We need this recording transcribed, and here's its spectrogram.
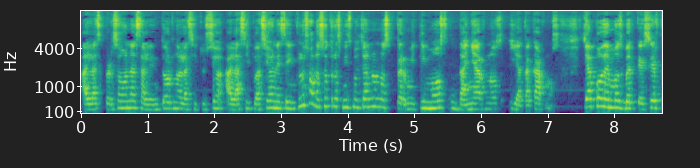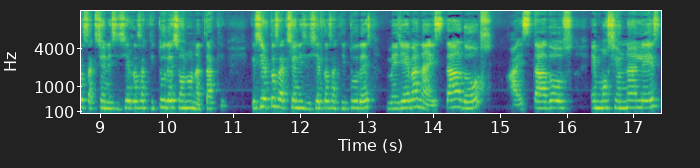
a las personas, al entorno, a, la situación, a las situaciones e incluso a nosotros mismos ya no nos permitimos dañarnos y atacarnos. Ya podemos ver que ciertas acciones y ciertas actitudes son un ataque, que ciertas acciones y ciertas actitudes me llevan a estados, a estados emocionales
